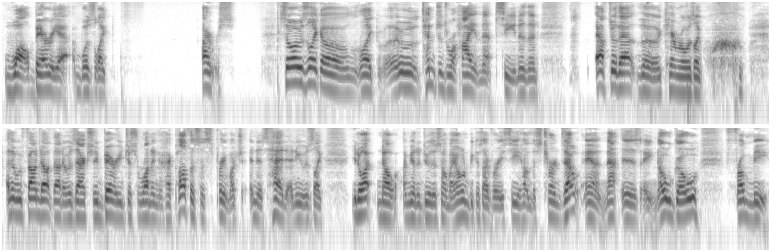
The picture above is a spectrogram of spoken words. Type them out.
while Barry was like Iris. So it was like a like was, tensions were high in that scene, and then after that the camera was like, Whew. and then we found out that it was actually Barry just running a hypothesis pretty much in his head, and he was like, you know what? No, I'm gonna do this on my own because I've already see how this turns out, and that is a no go from me.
